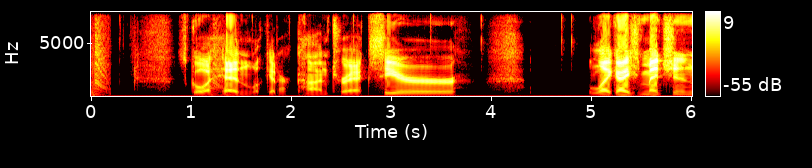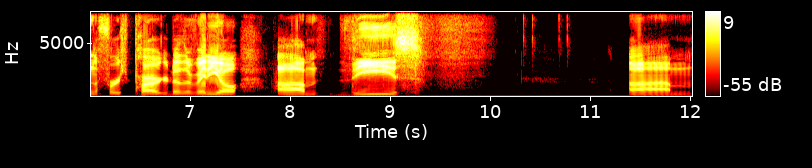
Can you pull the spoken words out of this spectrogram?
Let's go ahead at our contracts here. Like I mentioned in the first part of the video, um, these um,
